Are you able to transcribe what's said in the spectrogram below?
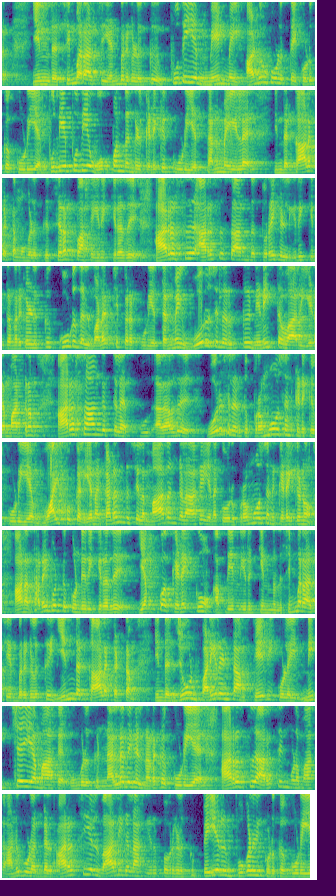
இந்த சிம்மராசி என்பர்களுக்கு புதிய மேன்மை அனுகூலத்தை கொடுக்கக்கூடிய புதிய புதிய ஒப்பந்தங்கள் கிடைக்கக்கூடிய தன்மையில் இந்த காலகட்டம் உங்களுக்கு சிறப்பாக இருக்கிறது. அரசு அரசு சார்ந்த துறைகள் இருக்கின்றவர்களுக்கு கூடுதல் வளர்ச்சி பெறக்கூடிய தன்மை ஒரு சிலருக்கு நினைத்தவாறு இடமாற்றம் அரசாங்கத்தில் அதாவது ஒரு சிலருக்கு ப்ரமோஷன் கிடைக்கக்கூடிய வாய்ப்புகள் என கடந்த சில மாதங்களாக எனக்கு ஒரு ப்ரொமோஷன் கிடைக்கணும். ஆனால் தடைப்பட்டு கொண்டிருக்கிறது. எப்போ கிடைக்கும் அப்படின்னு இருக்கின்றது சிம்மராசி என்பவர்களுக்கு இந்த காலகட்டம் இந்த ஜூன் பனிரெண்டாம் தேதிக்குள்ளே நிச்சயமாக உங்களுக்கு நல்லவைகள் நடக்கக்கூடிய அரசு அரசின் மூலமாக அனுகூலங்கள் அரசியல்வாதிகளாக இருப்பவர்களுக்கு பெயரும் புகழையும் கொடுக்கக்கூடிய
